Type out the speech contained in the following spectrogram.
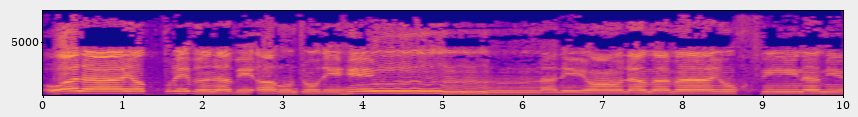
ولا يضربن بأرجلهن ليعلم ما يخفين من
